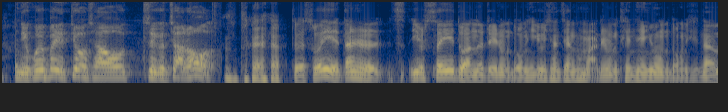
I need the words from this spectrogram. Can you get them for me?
你会被吊销这个驾照的。对，对，所以但是又 C 端的这种东西，又像健康码这种天天用的东西，那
